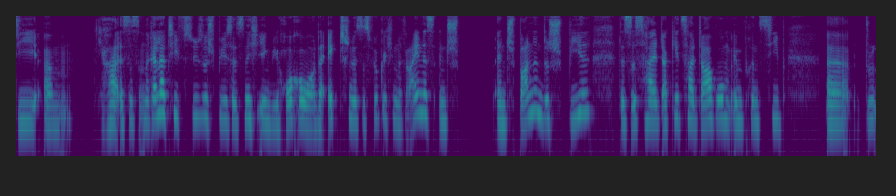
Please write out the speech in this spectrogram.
die ja, es ist ein relativ süßes Spiel, es ist jetzt nicht irgendwie Horror oder Action, es ist wirklich ein reines Entspannung entspannendes Spiel. Das ist halt, da geht es halt darum, im Prinzip, äh, du,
